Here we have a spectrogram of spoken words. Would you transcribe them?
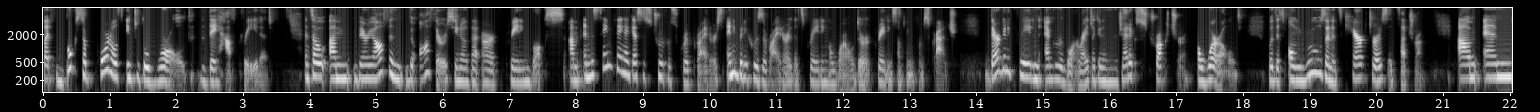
but books are portals into the world that they have created. And so, um, very often the authors, you know, that are creating books, um, and the same thing, I guess, is true for script writers. Anybody who's a writer that's creating a world or creating something from scratch, they're going to create an egregore, right, like an energetic structure, a world with its own rules and its characters, etc. Um, and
